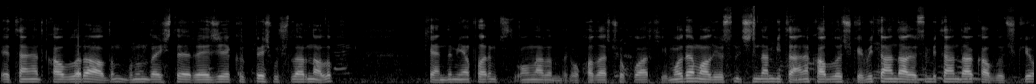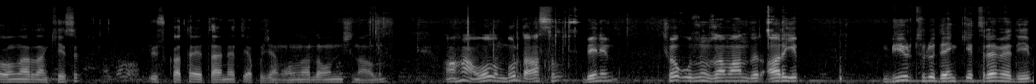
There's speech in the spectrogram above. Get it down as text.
ethernet kabloları aldım. Bunun da işte RC45 uçlarını alıp kendim yaparım onlardan da o kadar çok var ki. Modem alıyorsun içinden bir tane kablo çıkıyor. Bir tane daha alıyorsun bir tane daha kablo çıkıyor. Onlardan kesip üst kata ethernet yapacağım. Onları da onun için aldım. Aha oğlum burada asıl benim çok uzun zamandır arayıp bir türlü denk getiremediğim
